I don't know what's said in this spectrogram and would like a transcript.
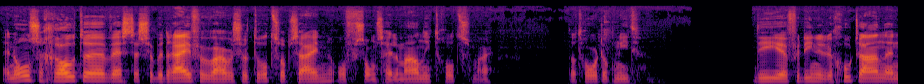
En onze grote westerse bedrijven waar we zo trots op zijn, of soms helemaal niet trots, maar dat hoort ook niet, die uh, verdienen er goed aan en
